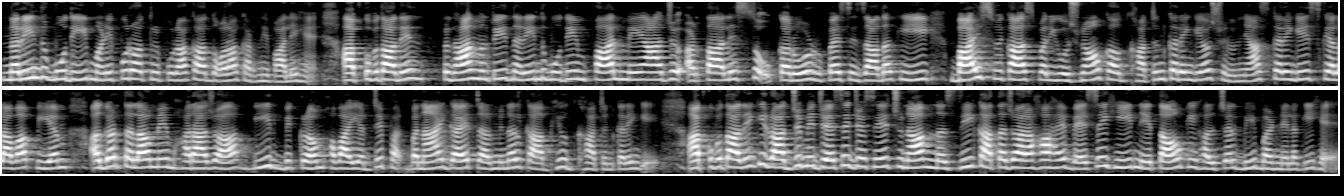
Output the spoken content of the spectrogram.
नरेंद्र मोदी मणिपुर और त्रिपुरा का दौरा करने वाले हैं। आपको बता दें, प्रधानमंत्री नरेंद्र मोदी इम्फाल में आज 4800 करोड़ रुपए से ज़्यादा की 22 विकास परियोजनाओं का उद्घाटन करेंगे और शिलान्यास करेंगे। इसके अलावा पीएम अगरतला में महाराजा वीर विक्रम हवाई अड्डे पर बनाए गए टर्मिनल का भी उद्घाटन करेंगे। आपको बता दें कि राज्य में जैसे जैसे चुनाव नज़दीक आता जा रहा है, वैसे ही नेताओं की हलचल भी बढ़ने लगी है।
